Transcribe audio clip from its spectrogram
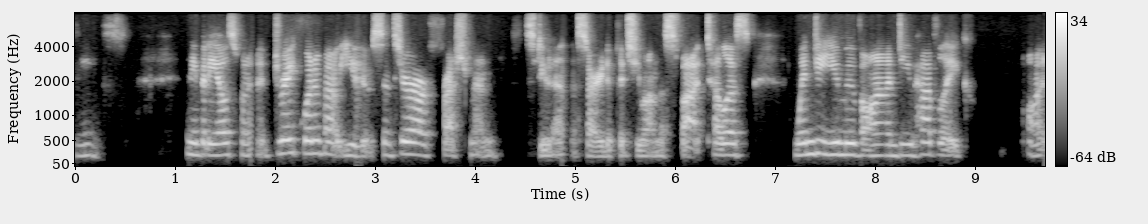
Thanks. Anybody else want to? Drake, what about you? Since you're our freshman student, sorry to put you on the spot. Tell us when do you move on? Do you have like on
